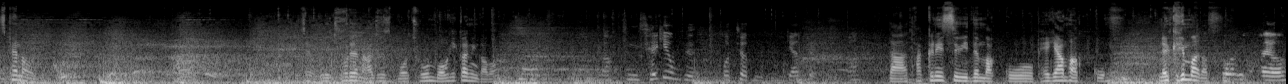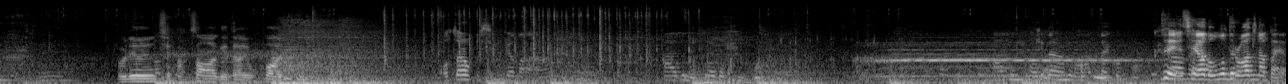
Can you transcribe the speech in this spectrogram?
스패너 이제 우리 둘은 아주 뭐 좋은 먹잇감인가 나궁세개 버텼는데 얘한테 아, 봐나 다크니스 위드 맞고 백야 맞고 레퀴 맞았어 그러니까요. 우리 진짜 각성하게 나 욕구하지 어쩌라고 신겨나. 기다려봐. 나 이거 제, 제가 너무 들어갔나 봐요.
